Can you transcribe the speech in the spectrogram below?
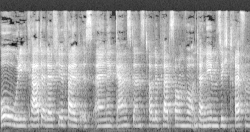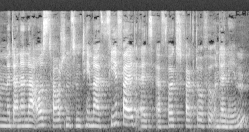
Oh, die Charta der Vielfalt ist eine ganz, ganz tolle Plattform, wo Unternehmen sich treffen, miteinander austauschen zum Thema Vielfalt als Erfolgsfaktor für Unternehmen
